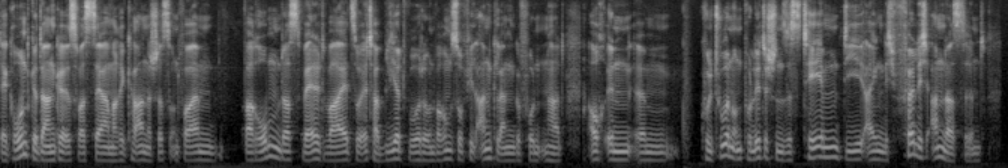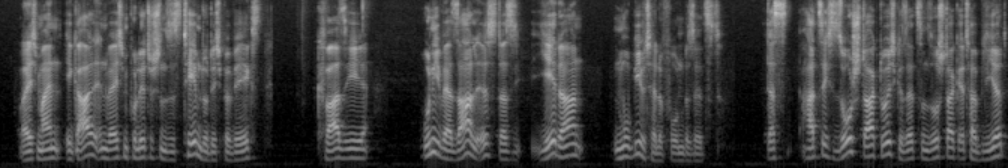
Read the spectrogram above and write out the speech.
der Grundgedanke ist was sehr Amerikanisches und vor allem, warum das weltweit so etabliert wurde und warum es so viel Anklang gefunden hat, auch in ähm, Kulturen und politischen Systemen, die eigentlich völlig anders sind. Weil ich meine, egal in welchem politischen System du dich bewegst, quasi universal ist, dass jeder ein Mobiltelefon besitzt. Das hat sich so stark durchgesetzt und so stark etabliert,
